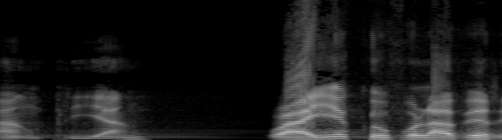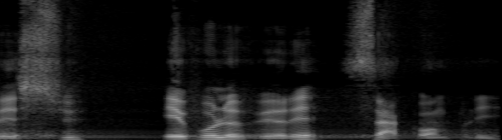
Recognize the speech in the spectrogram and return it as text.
en priant, croyez que vous l'avez reçu et vous le verrez s'accomplir.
